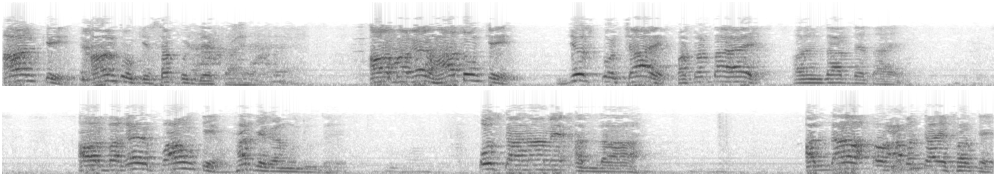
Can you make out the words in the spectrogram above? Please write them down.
آنکھ کے آنکھوں کے سب کچھ دیکھتا ہے۔ اور بغیر ہاتھوں کے جس کو چائے پکڑتا ہے اور امداد دیتا ہے۔ اور بغیر پاؤں کے ہر جگہ موجود ہے۔ اس کا نام ہے اللہ۔ اللہ اور عبد کا یہ فرق ہے۔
